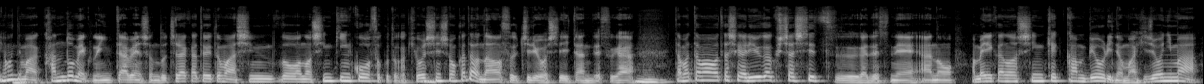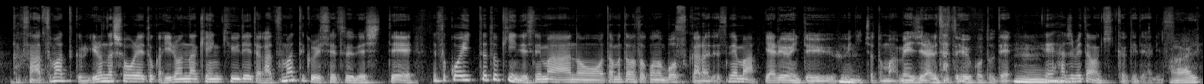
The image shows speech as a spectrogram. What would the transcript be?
日本でまあ冠動脈のインターベンションどちらかというとまあ心臓の心筋梗塞とか狭心症の方を治す治療をしていたんですが、うん、たまたま私が留学した施設がですねあのアメリカの心血管病理のまあ非常にまあたくさん集まってくるいろんな症例とかいろんな研究データが集まってくる施設でしてでそこへ行った時にですね、まあ、あのたまたまそこのボスからですね、まあ、やるようにというふうにちょっとまあ命じられたということでうん、で始めたのがきっかけであります。はい、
